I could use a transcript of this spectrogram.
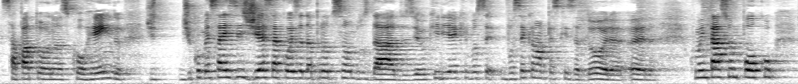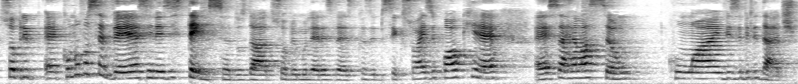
sapatonas correndo de, de começar a exigir essa coisa da produção dos dados. E eu queria que você, você que é uma pesquisadora, Ana, comentasse um pouco sobre é, como você vê essa inexistência dos dados sobre mulheres lésbicas e bissexuais e qual que é essa relação com a invisibilidade.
